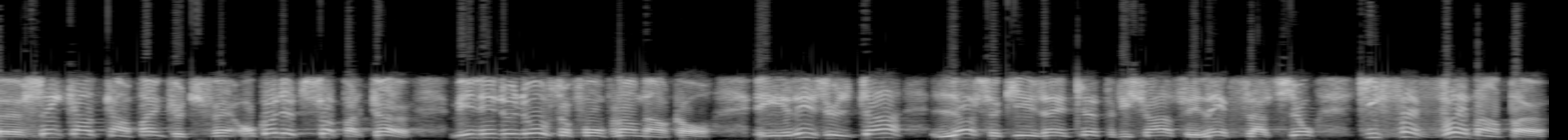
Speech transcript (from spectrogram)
euh, 50 campagnes que tu fais, on connaît tout ça par cœur. Mais les deux se font prendre encore. Et résultat, là, ce qui les inquiète, Richard, c'est l'inflation qui fait vraiment peur.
